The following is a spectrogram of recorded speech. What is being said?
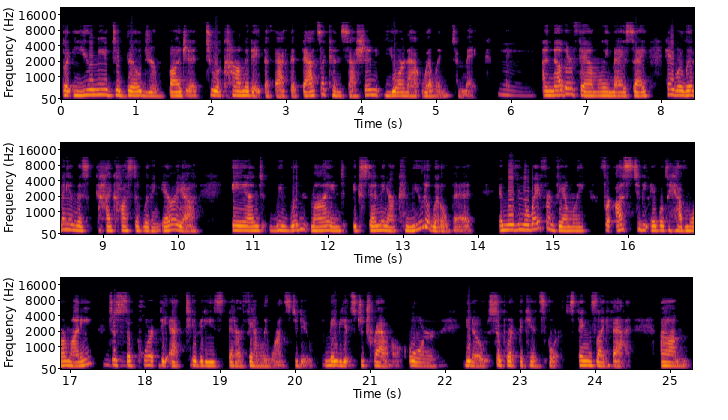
but you need to build your budget to accommodate the fact that that's a concession you're not willing to make. Mm. Another family may say, Hey, we're living in this high cost of living area, and we wouldn't mind extending our commute a little bit and moving away from family for us to be able to have more money mm-hmm. to support the activities that our family wants to do. Maybe it's to travel or, mm-hmm. you know, support the kids' sports, things like that. Um,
